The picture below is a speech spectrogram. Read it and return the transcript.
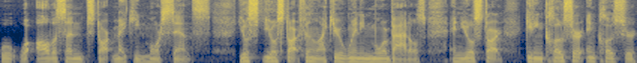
will will all of a sudden start making more sense. You'll you'll start feeling like you're winning more battles and you'll start getting closer and closer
